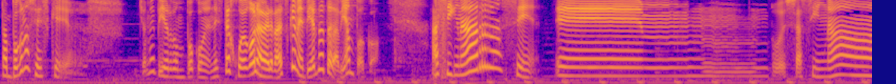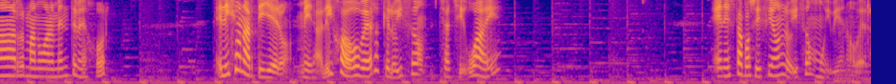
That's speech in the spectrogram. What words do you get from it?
Tampoco no sé, es que... Yo me pierdo un poco en este juego, la verdad es que me pierdo todavía un poco. Asignar, sí. Em, pues asignar manualmente mejor. Elige un artillero. Mira, elijo a Over, que lo hizo Chachiguay. En esta posición lo hizo muy bien Over.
